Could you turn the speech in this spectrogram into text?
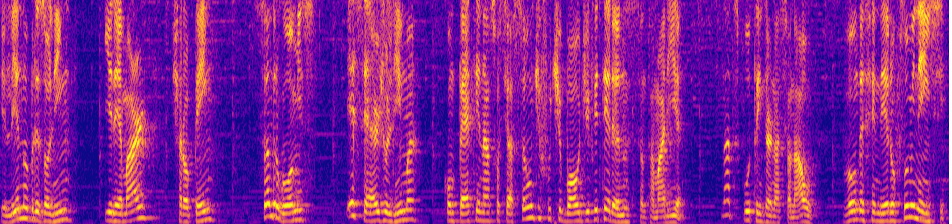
Heleno Bresolim, Iremar Charopem, Sandro Gomes e Sérgio Lima competem na Associação de Futebol de Veteranos de Santa Maria. Na disputa internacional, vão defender o Fluminense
